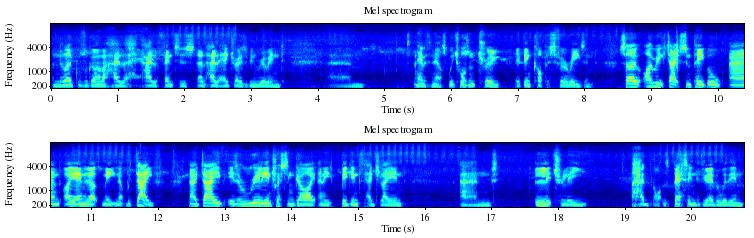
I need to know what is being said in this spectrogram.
and the locals were going about how the how the fences and how the hedgerows have been ruined, um, and everything else, which wasn't true. It'd been coppice for a reason. So I reached out to some people, and I ended up meeting up with Dave. Now Dave is a really interesting guy, and he's big into hedge laying, and literally I had like, the best interview ever with him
